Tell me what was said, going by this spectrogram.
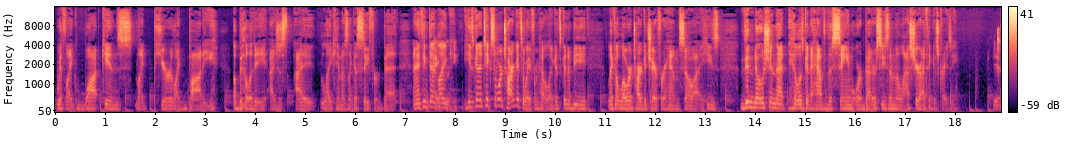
with like Watkins, like pure like body ability, I just, I like him as like a safer bet. And I think that I like agree. he's going to take some more targets away from Hill. Like, it's going to be like a lower target share for him. So, uh, he's, the notion that Hill is going to have the same or better season than last year, I think is crazy. Yeah.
